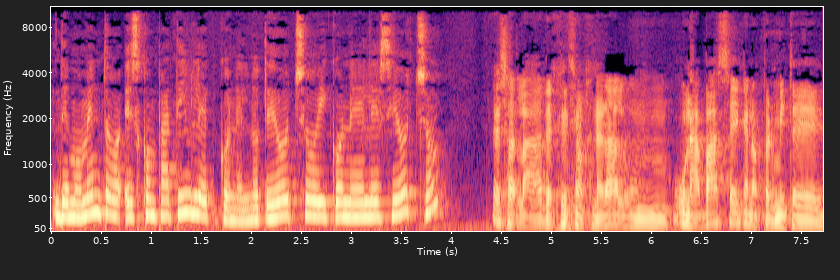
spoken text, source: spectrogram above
De momento es compatible con el Note 8 y con el S8. Esa es la descripción general, una base que nos permite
